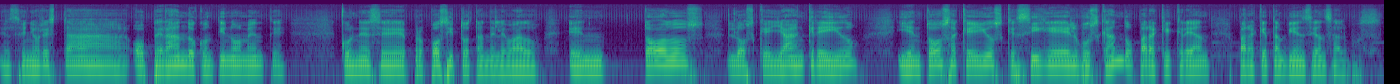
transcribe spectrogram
El Señor está operando continuamente con ese propósito tan elevado en todos los que ya han creído y en todos aquellos que sigue Él buscando para que crean, para que también sean salvos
